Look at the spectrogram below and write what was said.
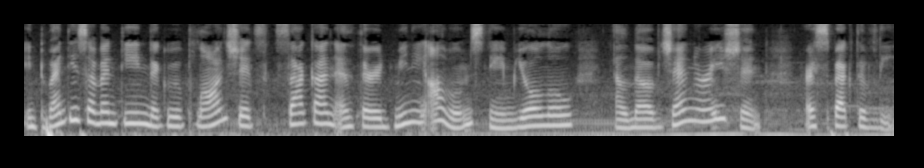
In 2017, the group launched its second and third mini albums named YOLO and Love Generation, respectively.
